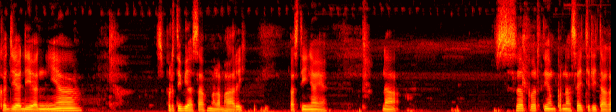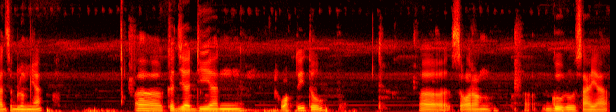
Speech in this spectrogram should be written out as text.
kejadiannya seperti biasa malam hari pastinya ya. Nah, seperti yang pernah saya ceritakan sebelumnya, uh, kejadian waktu itu uh, seorang uh, guru saya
